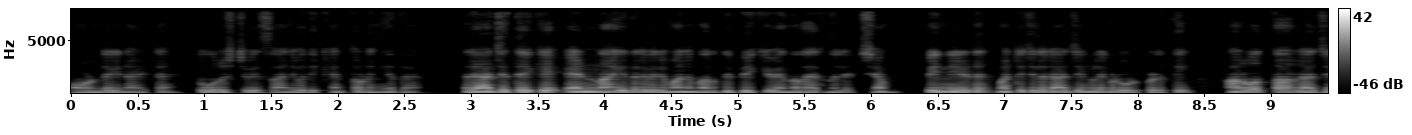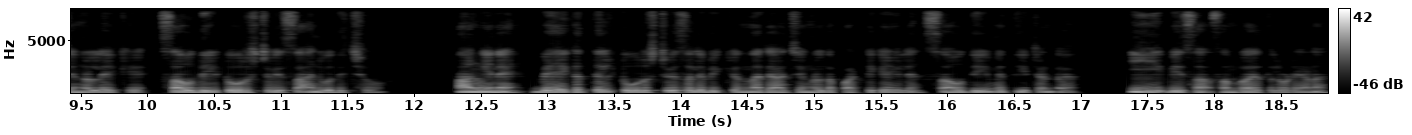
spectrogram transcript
ഓൺലൈനായിട്ട് ടൂറിസ്റ്റ് വിസ അനുവദിക്കാൻ തുടങ്ങിയത്. രാജ്യത്തേക്ക് എണ്ണ ഇതര വരുമാനം വർദ്ധിപ്പിക്കുക എന്നതായിരുന്നു ലക്ഷ്യം. പിന്നീട് മറ്റു ചില രാജ്യങ്ങളെ കൂടെ ഉൾപ്പെടുത്തി അറുപത്തി ആറ് രാജ്യങ്ങളിലേക്ക് സൗദി ടൂറിസ്റ്റ് വിസ അനുവദിച്ചു. അങ്ങനെ വേഗത്തിൽ ടൂറിസ്റ്റ് വിസ ലഭിക്കുന്ന രാജ്യങ്ങളുടെ പട്ടികയിൽ സൗദിയും എത്തിയിട്ടുണ്ട്. ഈ വിസ സമ്പ്രദായത്തിലൂടെയാണ്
